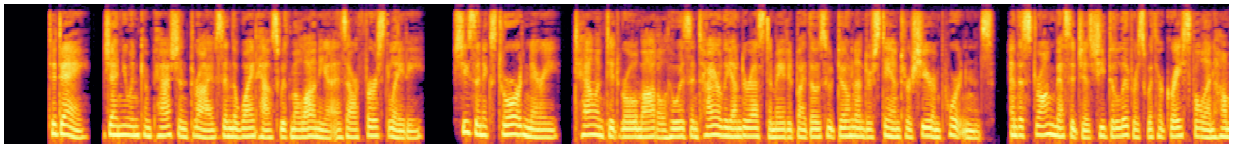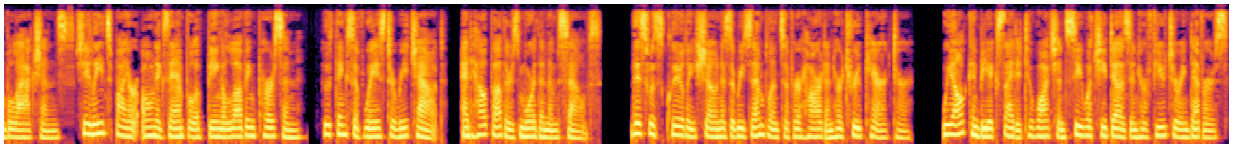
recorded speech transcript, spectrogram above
Today, genuine compassion thrives in the White House with Melania as our First Lady. She's an extraordinary, talented role model who is entirely underestimated by those who don't understand her sheer importance, and the strong messages she delivers with her graceful and humble actions. She leads by her own example of being a loving person, who thinks of ways to reach out and help others more than themselves. This was clearly shown as a resemblance of her heart and her true character. We all can be excited to watch and see what she does in her future endeavors.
